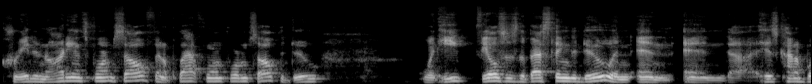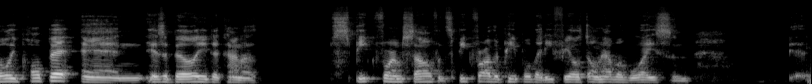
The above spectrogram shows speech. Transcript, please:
created an audience for himself and a platform for himself to do what he feels is the best thing to do, and and and uh, his kind of bully pulpit and his ability to kind of speak for himself and speak for other people that he feels don't have a voice and uh,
